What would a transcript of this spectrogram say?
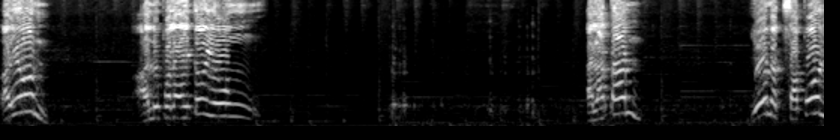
Ayun! Ano pala ito yung... Alatan! Yun, at sapol!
